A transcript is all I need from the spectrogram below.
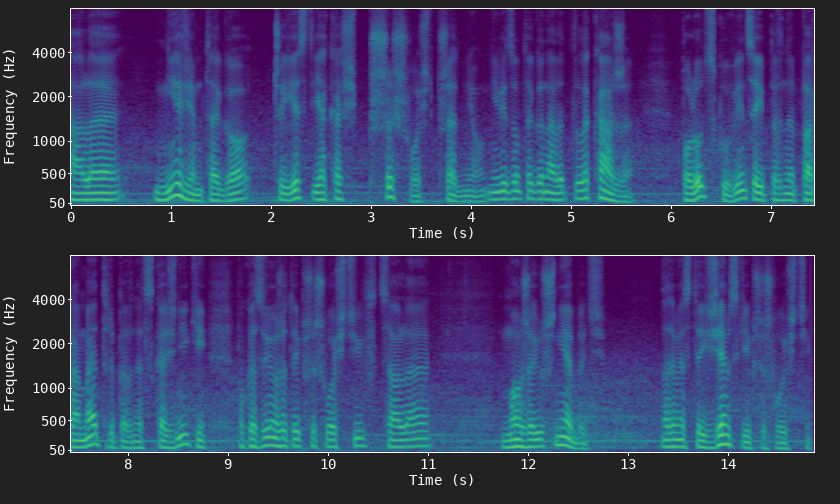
Ale nie wiem tego, czy jest jakaś przyszłość przed nią. Nie wiedzą tego nawet lekarze. Po ludzku więcej pewne parametry, pewne wskaźniki pokazują, że tej przyszłości wcale może już nie być. Natomiast tej ziemskiej przyszłości,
